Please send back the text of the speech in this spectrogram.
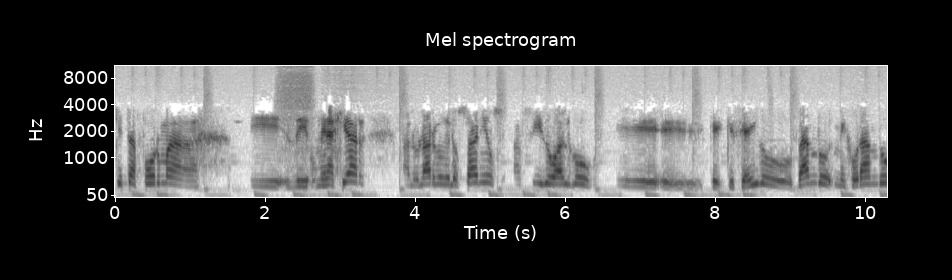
que esta forma eh, de homenajear a lo largo de los años ha sido algo eh, eh, que, se ha ido dando, mejorando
